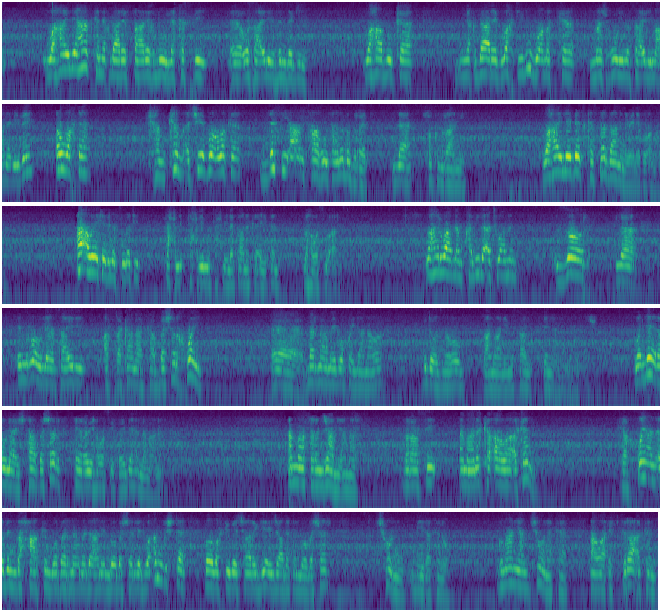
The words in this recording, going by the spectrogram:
وهاي لهات كمقدار فارغ بو لكسب اه، وسائل الزندگي وهابو كمقدار وقتي بو بو أمك مشغول مسائل معنوي به او وقتا كم كم ئەچێ بو ئەوە دسي دەستی ئام ببرد لا حكم راني وهاي لبيت كسر دان نوين بو امان ااويك الى سوره تحريم تحليل كان كايكا وهو سؤال وهروا لم قبيل اتوان زور لا امرو لا صايري اصر كان كبشر خوي بەرنامەی بۆ خۆی داناوە بدۆزنەوە و بانوانی مثال بێنیان لەش وە لێرە و لایش تا بەشەر پێڕەوی هەوەسی خۆی بێ هەر لەمانە ئەمما سەرنجامی ئەمە بەڕاستی ئەمانە کە ئاوا ئەەکەن کە خۆیان ئەبن بە حاکم و بەرنامەدانێن بۆ بەشەریت و ئەم گشتە بۆ وەختی بێ چارەگیە ئیجادەکەن بۆ بەشەر چون بیرکنو گمانیان چۆن بیرەکەنەوە آوا افتراع ئاوا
